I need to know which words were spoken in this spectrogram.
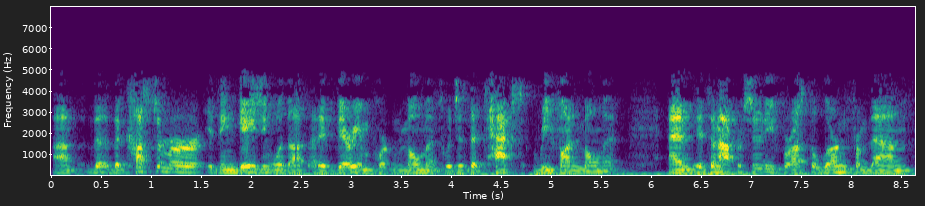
Um, the customer is engaging with us at a very important moment, which is the tax refund moment. And it's an opportunity for us to learn from them,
